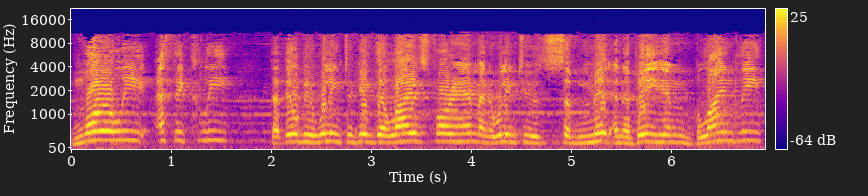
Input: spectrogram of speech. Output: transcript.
morally, ethically, that they'll be willing to give their lives for him and willing to submit and obey him blindly.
